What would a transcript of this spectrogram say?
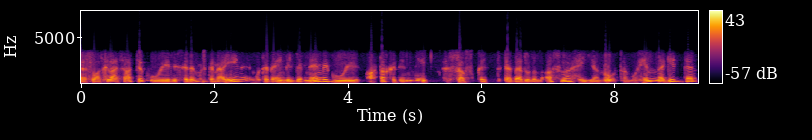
صباح الخير على سعادتك وللساده المستمعين المتابعين للبرنامج وأعتقد إن صفقة تبادل الاسرى هي نقطة مهمة جدا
